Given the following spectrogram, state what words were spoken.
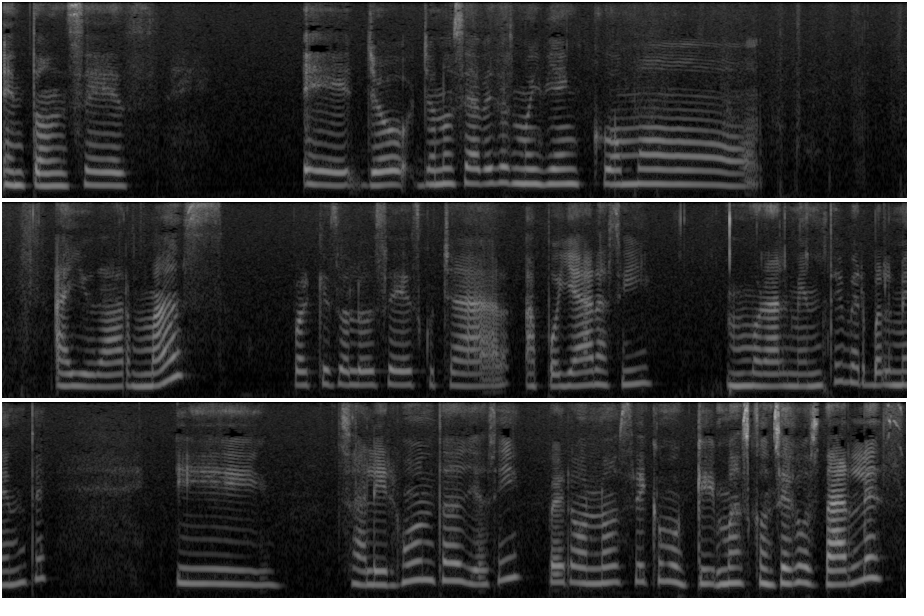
entonces eh, yo, yo no sé a veces muy bien cómo ayudar más, porque solo sé escuchar, apoyar así, moralmente, verbalmente. y salir juntas y así, pero no sé como qué más consejos darles.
